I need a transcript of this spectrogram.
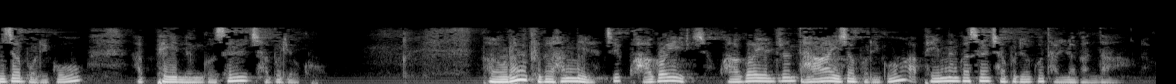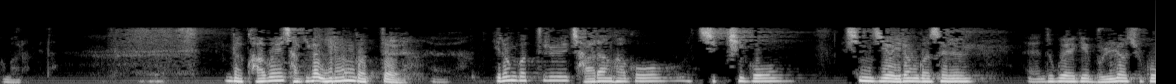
잊어버리고 앞에 있는 것을 잡으려고 바울은 그가 한 일, 즉 과거의 일이죠. 과거의 일들은 다 잊어버리고 앞에 있는 것을 잡으려고 달려간다 라고 말합니다. 그러니까 과거에 자기가 이룬 것들, 이런 것들을 자랑하고 지키고 심지어 이런 것을 누구에게 물려주고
